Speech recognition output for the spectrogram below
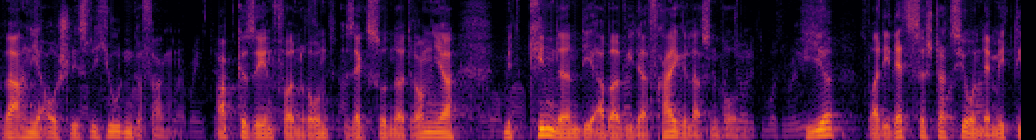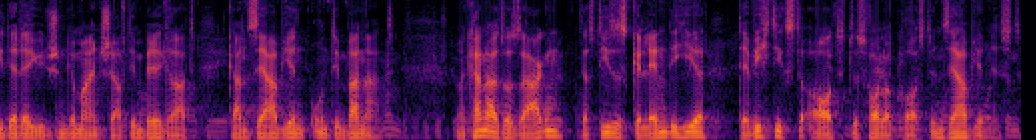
waren hier ausschließlich Juden gefangen. Abgesehen von rund 600 Romja mit Kindern, die aber wieder freigelassen wurden. Hier war die letzte Station der Mitglieder der jüdischen Gemeinschaft in Belgrad, ganz Serbien und im Banat. Man kann also sagen, dass dieses Gelände hier der wichtigste Ort des Holocaust in Serbien ist.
